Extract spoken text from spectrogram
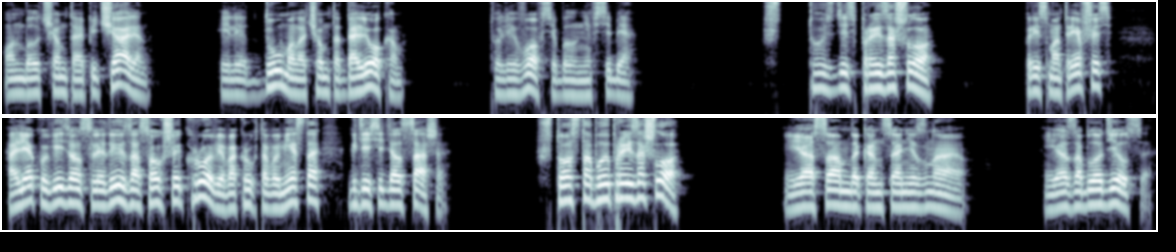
Он был чем-то опечален или думал о чем-то далеком, то ли вовсе был не в себе. Что здесь произошло? Присмотревшись, Олег увидел следы засохшей крови вокруг того места, где сидел Саша. «Что с тобой произошло?» «Я сам до конца не знаю. Я заблудился.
